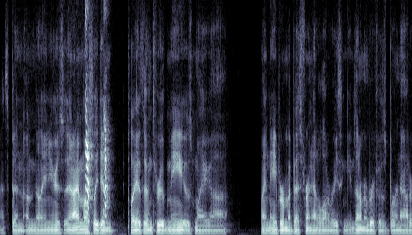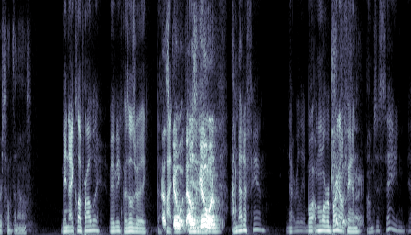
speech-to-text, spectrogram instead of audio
That's been a million years, and I mostly didn't play with them through me. It was my uh, my neighbor, my best friend, had a lot of racing games. I don't remember if it was Burnout or something else. Midnight Club, probably, maybe, because those are like. the That's hot- good. one. That was a good one. I'm not a fan. Not really. More- I'm more of a Burnout fan. I'm just saying. Uh,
